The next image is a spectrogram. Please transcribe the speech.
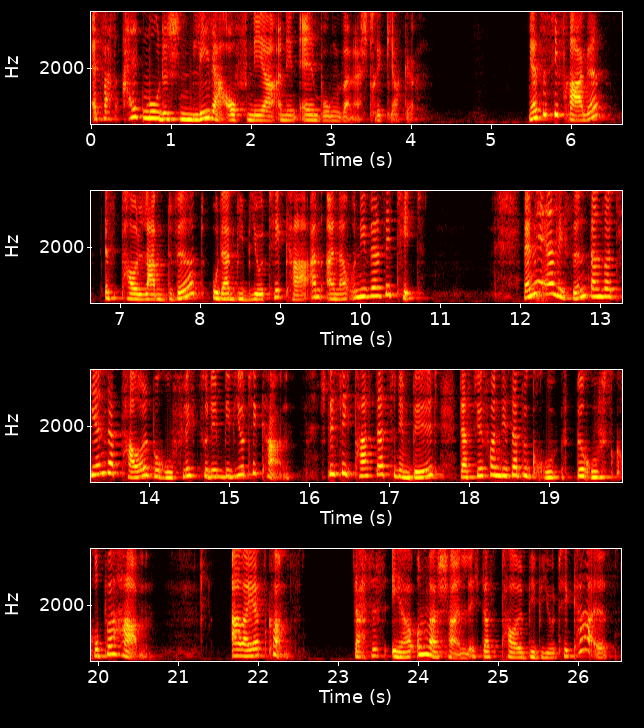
etwas altmodischen Lederaufnäher an den Ellenbogen seiner Strickjacke. Jetzt ist die Frage, ist Paul Landwirt oder Bibliothekar an einer Universität? Wenn wir ehrlich sind, dann sortieren wir Paul beruflich zu den Bibliothekaren. Schließlich passt er zu dem Bild, das wir von dieser Berufsgruppe haben. Aber jetzt kommt's. Das ist eher unwahrscheinlich, dass Paul Bibliothekar ist.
